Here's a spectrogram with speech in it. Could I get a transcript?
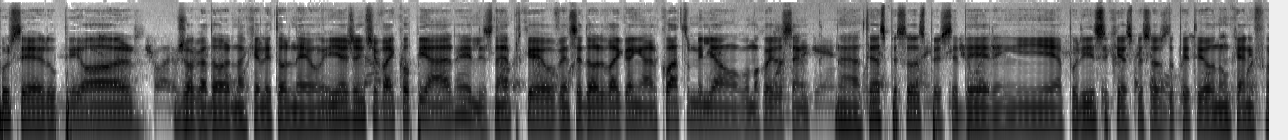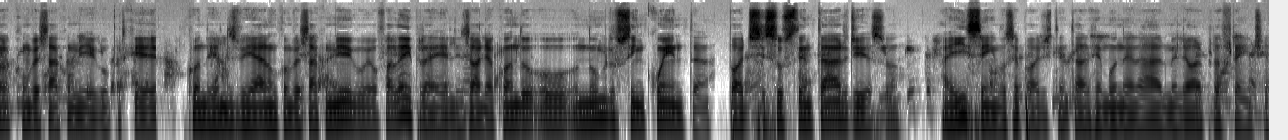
por ser o pior jogador naquele torneio. E a gente vai copiar eles, né? Porque o vencedor vai ganhar 4 milhões, alguma coisa assim. Né? Até as pessoas perceberem. E é por isso que as pessoas do PTO não querem conversar comigo, porque quando eles vieram conversar comigo, eu falei para eles: olha, quando o número 50 pode se sustentar disso. Aí sim você pode tentar remunerar melhor para frente.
